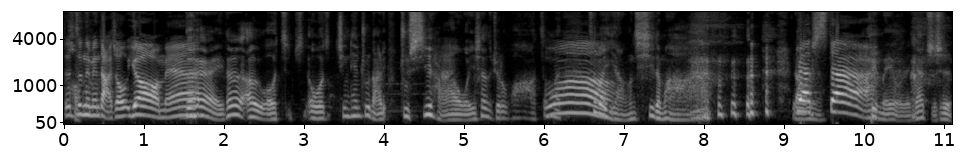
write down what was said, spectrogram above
就在那边打招呼，Yo man，对，但是啊，我我今天住哪里？住西海岸，我一下子觉得哇，这么这么洋气的吗？rap star，并没有，人家只是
